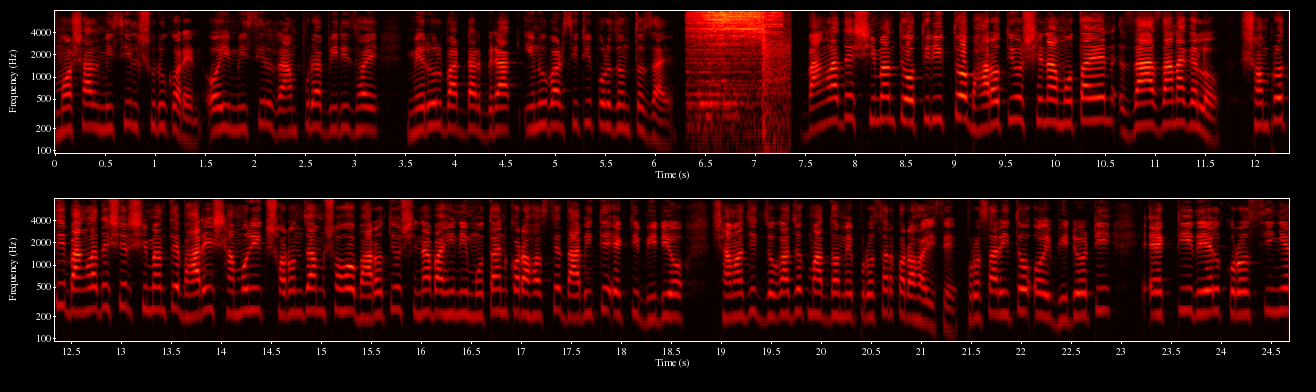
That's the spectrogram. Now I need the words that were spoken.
মশাল মিছিল শুরু করেন। ওই মিছিল রামপুরা ব্রিজ হয়ে মেরুল বাড্ডার ব্রাক ইউনিভার্সিটি পর্যন্ত যায়। বাংলাদেশ সীমান্তে অতিরিক্ত ভারতীয় সেনা মোতায়েন, যা জানা গেল। সম্প্রতি বাংলাদেশের সীমান্তে ভারী সামরিক সরঞ্জাম সহ ভারতীয় সেনাবাহিনী মোতায়েন করা হচ্ছে দাবিতে একটি ভিডিও সামাজিক যোগাযোগ মাধ্যমে প্রচার করা হয়েছে। প্রচারিত ওই ভিডিওটি একটি রেল ক্রসিংয়ে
